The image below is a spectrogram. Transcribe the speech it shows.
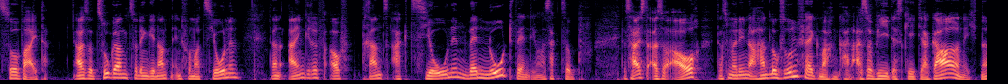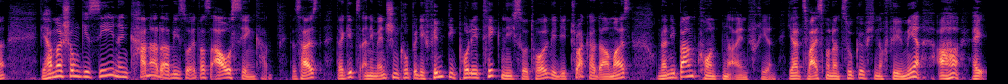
so weiter. Also Zugang zu den genannten Informationen, dann Eingriff auf Transaktionen, wenn notwendig. Man sagt so, pff, Das heißt also auch, dass man ihn handlungsunfähig machen kann. Also wie, das geht ja gar nicht. Ne? Wir haben ja schon gesehen in Kanada, wie so etwas aussehen kann. Das heißt, da gibt es eine Menschengruppe, die finden die Politik nicht so toll wie die Trucker damals und dann die Bankkonten einfrieren. Ja, jetzt weiß man dann zukünftig noch viel mehr. Aha, hey,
